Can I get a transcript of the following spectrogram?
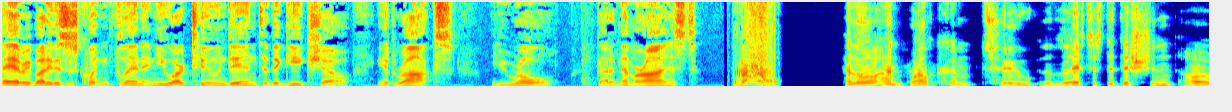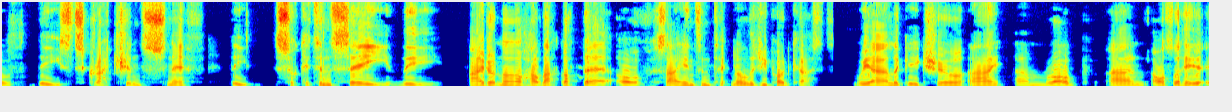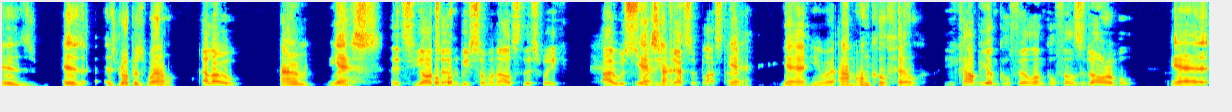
Hey, everybody, this is Quentin Flynn, and you are tuned in to The Geek Show. It rocks. You roll. Got it memorized? Hello, and welcome to the latest edition of the Scratch and Sniff, the Suck It and See, the I don't know how that got there of science and technology podcasts. We are The Geek Show. I am Rob, and also here is is, is Rob as well. Hello. Um, yes. It's your turn to be someone else this week. I was Yes, Sweaty I- Jessup last time. Yeah, yeah, you were. I'm Uncle Phil. You can't be Uncle Phil. Uncle Phil's adorable. Yeah,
